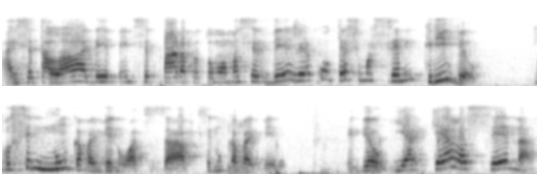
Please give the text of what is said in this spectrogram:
aí você está lá e de repente você para para tomar uma cerveja e acontece uma cena incrível. Você nunca vai ver no WhatsApp, você nunca Sim. vai ver, entendeu? E aquela cena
